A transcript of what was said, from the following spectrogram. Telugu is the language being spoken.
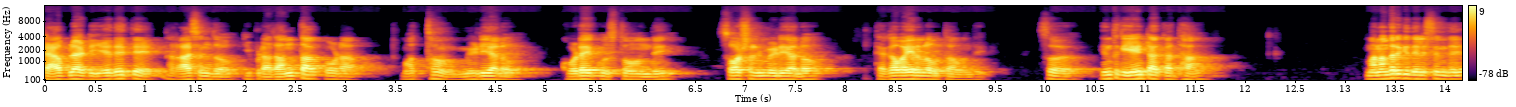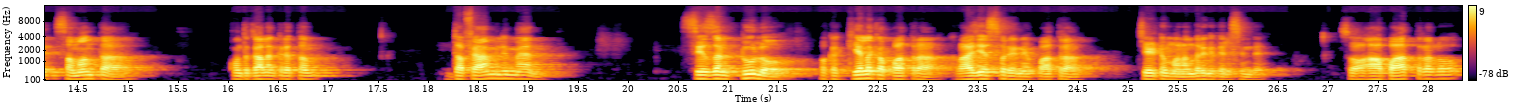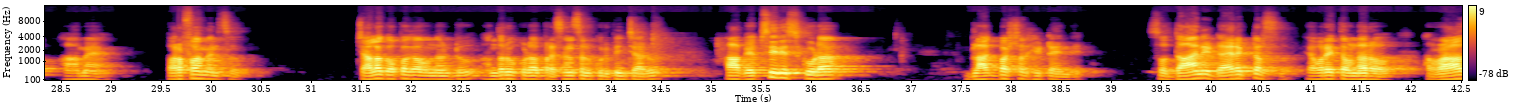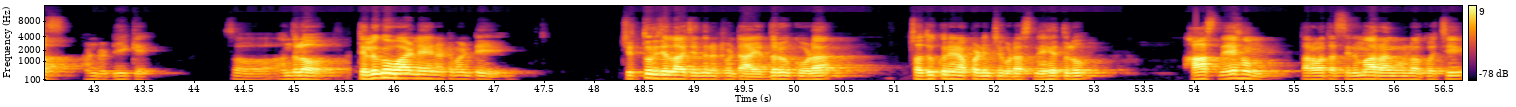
ట్యాబ్లెట్ ఏదైతే రాసిందో ఇప్పుడు అదంతా కూడా మొత్తం మీడియాలో కూడా కూస్తూ ఉంది. సోషల్ మీడియాలో తెగ వైరల్ అవుతూ ఉంది. సో ఇంతకు ఏంటి ఆ కథ? మనందరికీ తెలిసిందే సమంత కొంతకాలం క్రితం ద ఫ్యామిలీ మ్యాన్ సీజన్ టూలో ఒక కీలక పాత్ర రాజేశ్వరి అనే పాత్ర చేయటం మనందరికీ తెలిసిందే. సో ఆ పాత్రలో ఆమె పర్ఫార్మెన్స్ చాలా గొప్పగా ఉందంటూ అందరూ కూడా ప్రశంసలు కురిపించారు. ఆ వెబ్ సిరీస్ కూడా బ్లాక్ బస్టర్ హిట్ అయింది. సో దాని డైరెక్టర్స్ ఎవరైతే ఉన్నారో రాజ్ అండ్ డీకే. సో అందులో తెలుగు వాళ్ళే అయినటువంటి చిత్తూరు జిల్లాకు చెందినటువంటి ఆ ఇద్దరు కూడా చదువుకునేటప్పటి నుంచి కూడా స్నేహితులు. ఆ స్నేహం తర్వాత సినిమా రంగంలోకి వచ్చి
